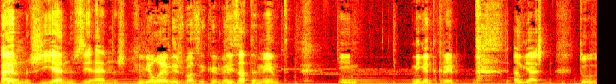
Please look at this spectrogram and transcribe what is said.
anos yeah. e anos e anos. Milénios, basicamente. Exatamente. E ninguém te querer. Aliás, tu,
